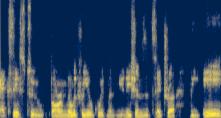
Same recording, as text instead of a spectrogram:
access to foreign military equipment, munitions, etc., the air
